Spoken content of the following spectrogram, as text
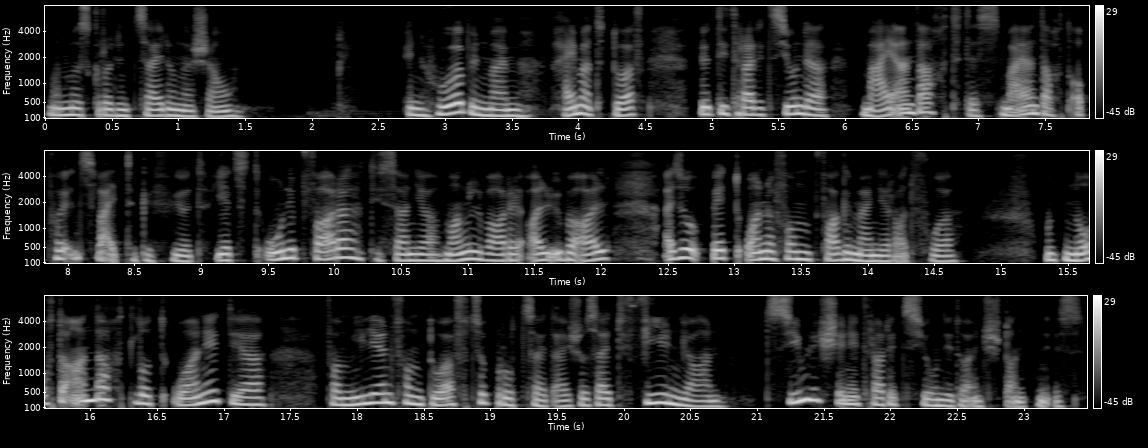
Man muss gerade in Zeitungen schauen. In Hurb, in meinem Heimatdorf, wird die Tradition der Maiandacht, des Maiandacht-Abhaltens weitergeführt. Jetzt ohne Pfarrer, die sind ja Mangelware all überall, also bett einer vom Pfarrgemeinderat vor. Und nach der Andacht lädt eine der Familien vom Dorf zur Brotzeit ein, schon seit vielen Jahren. Ziemlich schöne Tradition, die da entstanden ist.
